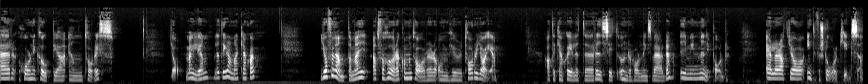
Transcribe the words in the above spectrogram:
Är Hornicopia en torris? Ja, möjligen lite granna kanske. Jag förväntar mig att få höra kommentarer om hur torr jag är. Att det kanske är lite risigt underhållningsvärde i min minipodd. Eller att jag inte förstår kidsen,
